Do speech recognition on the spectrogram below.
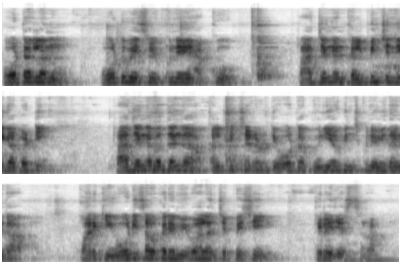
ఓటర్లను ఓటు వేసుకునే హక్కు రాజ్యాంగం కల్పించింది కాబట్టి రాజ్యాంగబద్ధంగా కల్పించినటువంటి ఓటు వినియోగించుకునే విధంగా వారికి ఓడి సౌకర్యం ఇవ్వాలని చెప్పేసి తెలియజేస్తున్నాను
